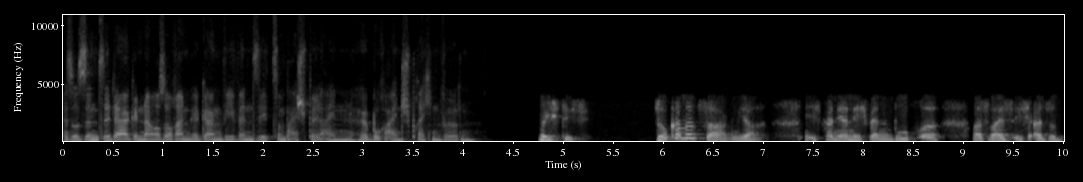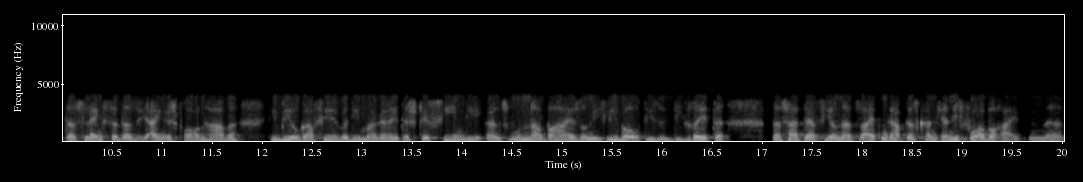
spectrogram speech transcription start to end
Also sind Sie da genauso rangegangen, wie wenn Sie zum Beispiel ein Hörbuch einsprechen würden? Richtig. So kann man es sagen, ja. Ich kann ja nicht, wenn ein Buch, äh, was weiß ich, also das längste, das ich eingesprochen habe, die Biografie über die Margarete Steffin, die ganz wunderbar ist und ich liebe auch diese die Grete, das hat ja 400 Seiten gehabt, das kann ich ja nicht vorbereiten, ne?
